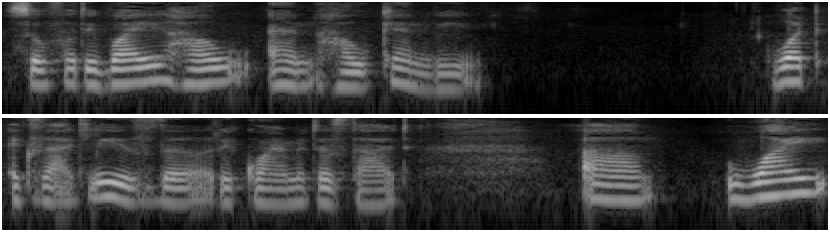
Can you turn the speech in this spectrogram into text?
So, for the why, how, and how can we, what exactly is the requirement is that uh, why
